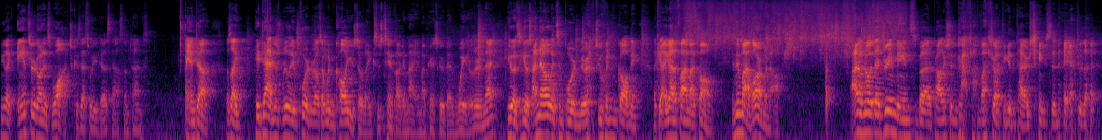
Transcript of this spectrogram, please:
He like answered on his watch because that's what he does now sometimes. And uh, I was like, "Hey, Dad, this is really important, or else I wouldn't call you so late, 'cause it's ten o'clock at night, and my parents go to bed way earlier than that." He goes, "He goes, I know it's important, or else you wouldn't call me. Like, I gotta find my phone." And then my alarm went off. I don't know what that dream means, but I probably shouldn't have dropped off my truck to get the tires changed today after that.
